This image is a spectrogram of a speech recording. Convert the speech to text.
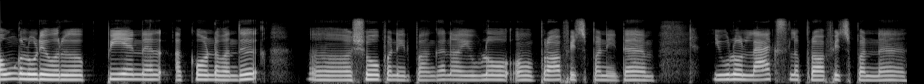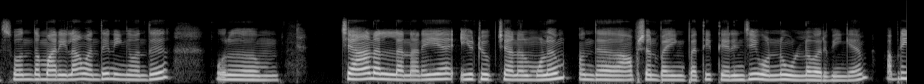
அவங்களுடைய ஒரு பிஎன்எல் அக்கௌண்ட்டை வந்து ஷோ பண்ணியிருப்பாங்க நான் இவ்வளோ ப்ராஃபிட்ஸ் பண்ணிட்டேன். இவ்வளோ லேக்ஸில் ப்ராஃபிட்ஸ் பண்ணேன். ஸோ இந்த மாதிரிலாம் வந்து நீங்கள் வந்து ஒரு சேனலில் நிறைய யூடியூப் சேனல் மூலம் அந்த ஆப்ஷன் பையிங் பற்றி தெரிஞ்சு ஒன்று உள்ளே வருவீங்க. அப்படி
